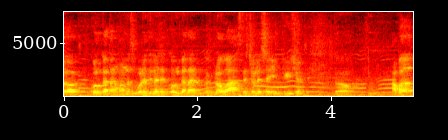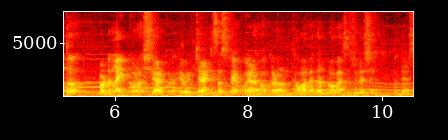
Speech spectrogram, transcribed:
তো কলকাতার মানুষ বলে দিল যে কলকাতার ব্লগও আসতে চলেছে ইন ফিউচার তো আপাতত ব্লগটা লাইক করো শেয়ার করো এবং চ্যানেলটি সাবস্ক্রাইব করে রাখো, কারণ ধামাকাদার ব্লগ আসতে চলেছে। তো দ্যাটস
